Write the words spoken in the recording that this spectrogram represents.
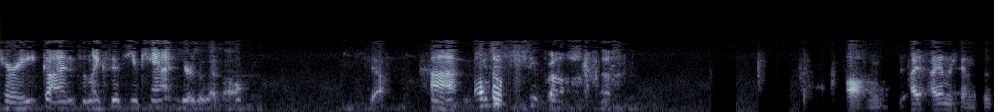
carry guns, and like since you can't, here's a whistle. Um, Also- oh. Um, I, I understand this is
